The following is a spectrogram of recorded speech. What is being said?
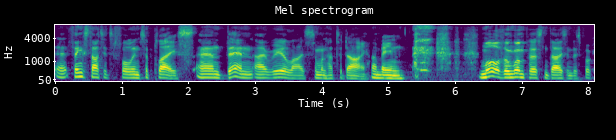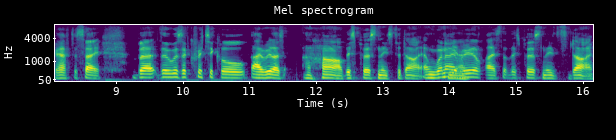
uh, things started to fall into place. And then I realized someone had to die. I mean, more than one person dies in this book, I have to say. But there was a critical, I realized, aha, this person needs to die. And when I Yeah. realized that this person needs to die,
